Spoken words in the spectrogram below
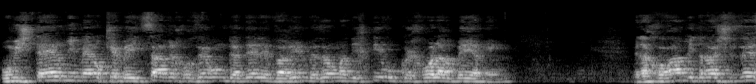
הוא משתער ממנו כביצה וחוזר ומגדל איברים, וזהו מה דכתיב וככל הרבה ימים. ולכאורה מדרש זה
